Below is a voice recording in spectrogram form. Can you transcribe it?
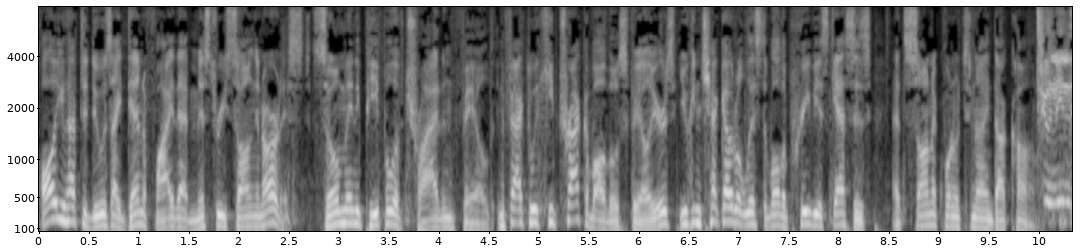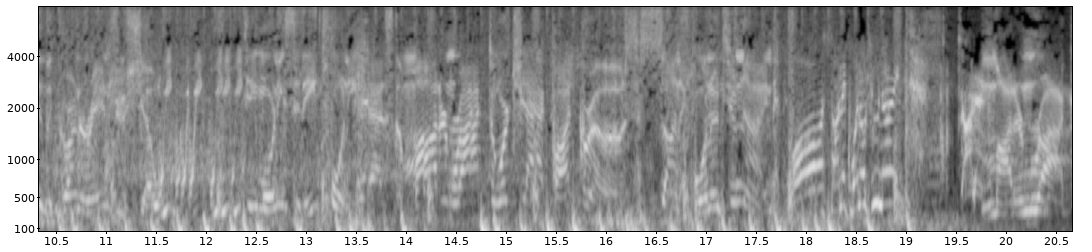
All you have to do is identify that mystery song and artist. So many people have tried and failed. In fact, we keep track of all those failures. You can check out a list of all the previous guesses at sonic1029.com. Tune into the Garner Andrews Show week, week, week, weekday mornings at 820 as the modern rock door jackpot grows. Sonic 1029. Oh, Sonic 1029. Sonic. Modern rock.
